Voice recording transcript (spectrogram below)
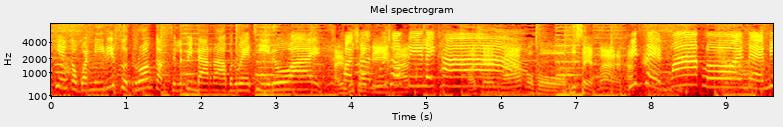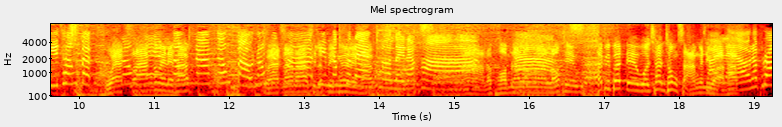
เคียงกับวันนี้ที่สุดร่วมกับศิลปินดาราบนเวทีด้วย ใครเป็นขอผู้โชเชิคญดีผู้โชครัคบดีเลยค่ะขอเชิญครับโอ้โห พิเศษมากนะครับ พิเศษมากเลยแหมมีทั้งแบบแหวกกลางเข้าไปเลยครับน้องน้ำน้องเต่าน้องแหวกระกดาราชาศิลทีมปินนักเลแสยดคงรับเชิญเลยนะคะ อ่าแล้วพร้อมแล้วเรามาร้องเพลง Happy Birthday เวอร์ชันช่อง 3 กันดีกใช่ว่าครับ แล้วถ้าพร้อ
